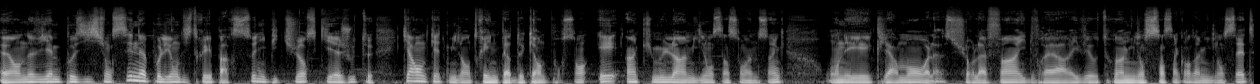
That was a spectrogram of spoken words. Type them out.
Euh, en 9 position, c'est Napoléon, distribué par Sony Pictures, qui ajoute 44 000 entrées, une perte de 40% et un cumul à 1 525 on est clairement voilà, sur la fin. Il devrait arriver autour d'un million 150, un million 7.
